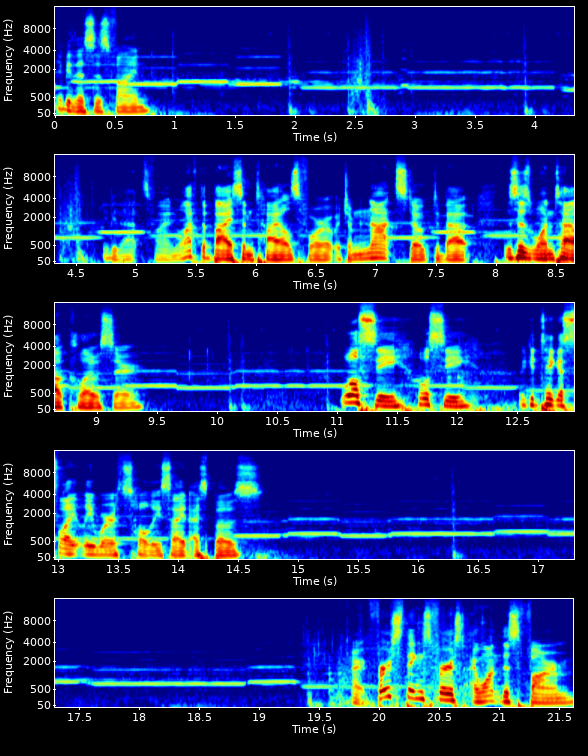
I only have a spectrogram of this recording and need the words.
Maybe this is fine. Maybe that's fine. We'll have to buy some tiles for it, which I'm not stoked about. This is one tile closer. We'll see. We'll see. We could take a slightly worse holy site, I suppose. All right, first things first, I want this farm.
